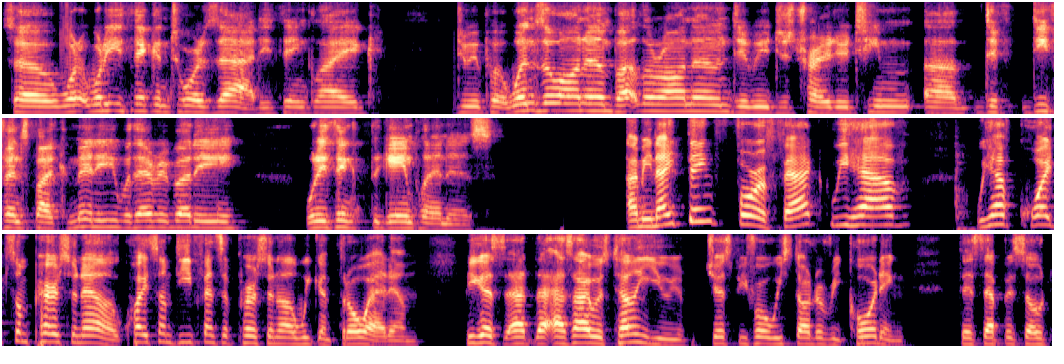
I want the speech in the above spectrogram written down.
So what what are you thinking towards that? Do you think like do we put Winslow on him, Butler on him? Do we just try to do team uh, def- defense by committee with everybody? What do you think the game plan is? I mean, I think for a fact we have we have quite some personnel, quite some defensive personnel we can throw at him. Because the, as I was telling you just before we started recording this episode,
